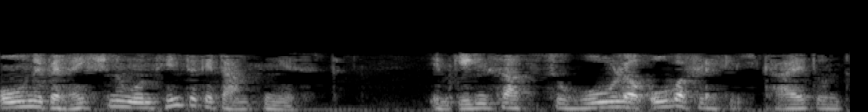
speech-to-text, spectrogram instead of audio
ohne Berechnung und Hintergedanken ist, im Gegensatz zu hohler Oberflächlichkeit und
